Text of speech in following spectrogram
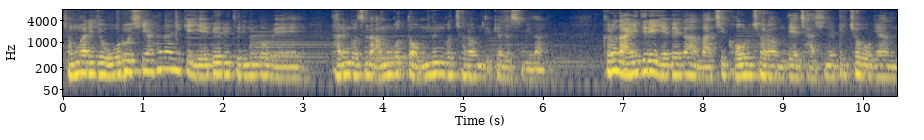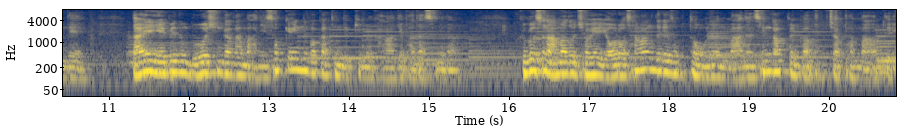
정말이죠 오롯이 하나님께 예배를 드리는 것 외에 다른 것은 아무것도 없는 것처럼 느껴졌습니다. 그런 아이들의 예배가 마치 거울처럼 내 자신을 비춰보게 하는데 나의 예배는 무엇인가가 많이 섞여 있는 것 같은 느낌을 강하게 받았습니다. 그것은 아마도 저의 여러 상황들에서부터 오는 많은 생각들과 복잡한 마음들이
